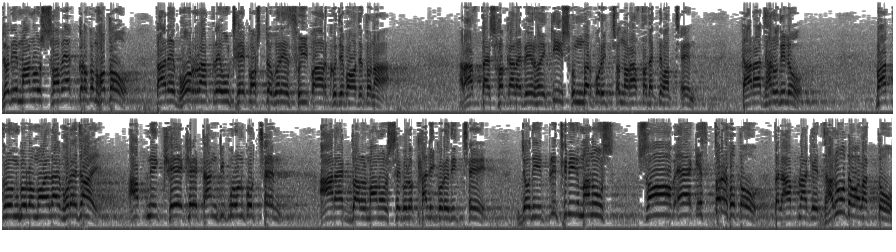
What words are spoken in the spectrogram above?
যদি মানুষ সব একরকম হতো তাহলে ভোর রাত্রে উঠে কষ্ট করে সুইপার খুঁজে পাওয়া যেত না। রাস্তায় সকালে বের হয়ে কি সুন্দর পরিচ্ছন্ন রাস্তা দেখতে পাচ্ছেন। কারা ঝাড়ু দিল? বাথরুমগুলো ময়লায় ভরে যায়। আপনি খেয়ে খেয়ে টাঙ্কি পূরণ করছেন। আর একদল মানুষ সেগুলো খালি করে দিচ্ছে। যদি পৃথিবীর মানুষ সব এক স্তরের হতো। তাহলে আপনাকে ঝাড়ু দেওয়া লাগতো,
